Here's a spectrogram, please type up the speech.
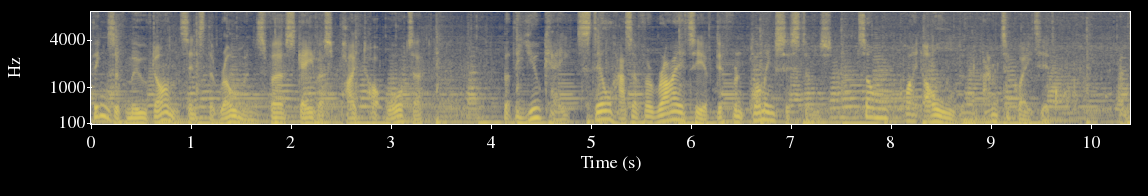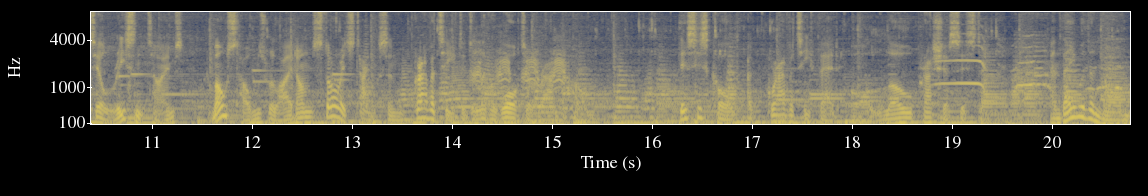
Things have moved on since the Romans first gave us piped hot water, but the UK still has a variety of different plumbing systems, some quite old and antiquated. Until recent times, most homes relied on storage tanks and gravity to deliver water around the home. This is called a gravity-fed or low-pressure system, and they were the norm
